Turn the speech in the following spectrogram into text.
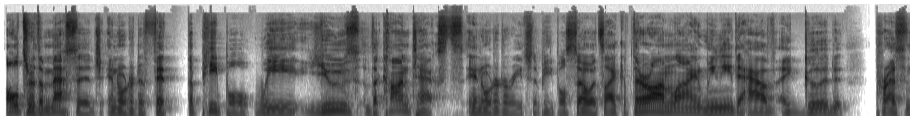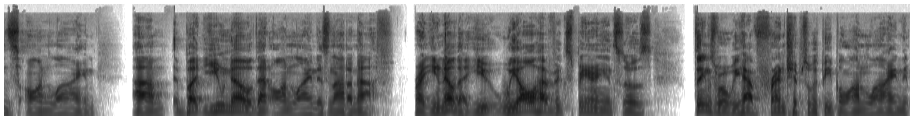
alter the message in order to fit the people. We use the contexts in order to reach the people. So it's like if they're online, we need to have a good presence online. Um, but you know that online is not enough, right? You know that you we all have experienced those things where we have friendships with people online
